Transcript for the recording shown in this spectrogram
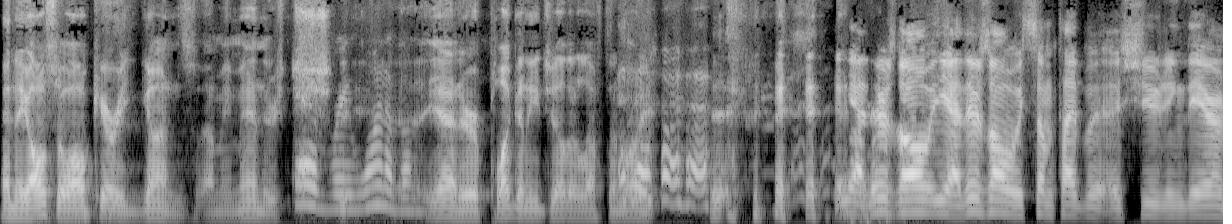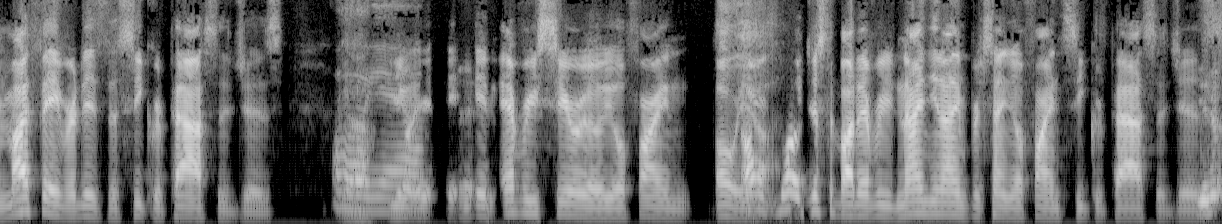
and they also all carry guns. I mean, man, there's Every one of them. Yeah, they're plugging each other left and right. yeah, there's always yeah, there's always some type of a shooting there. And my favorite is the secret passages. oh Yeah. yeah. You know, in, in every serial you'll find Oh yeah. oh, well, just about every 99% you'll find secret passages. You know,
